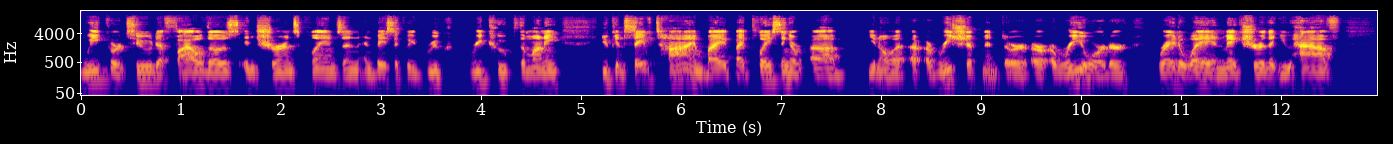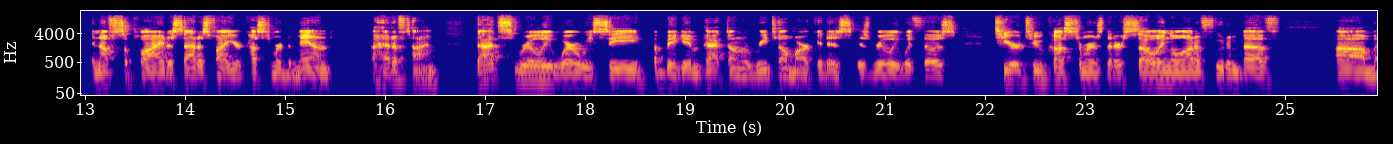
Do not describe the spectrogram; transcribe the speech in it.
week or two to file those insurance claims and, and basically rec- recoup the money. You can save time by by placing a uh, you know a, a reshipment or, or, a reorder right away and make sure that you have enough supply to satisfy your customer demand ahead of time. That's really where we see a big impact on the retail market is is really with those tier two customers that are selling a lot of food and bev um,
